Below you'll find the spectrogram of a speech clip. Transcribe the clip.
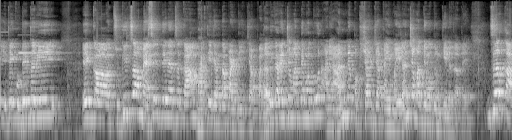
इथे कुठेतरी एक चुकीचा मेसेज देण्याचं काम भारतीय जनता पार्टीच्या पदाधिकाऱ्यांच्या माध्यमातून आणि अन्य पक्षांच्या काही महिलांच्या माध्यमातून केलं जात आहे जर का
